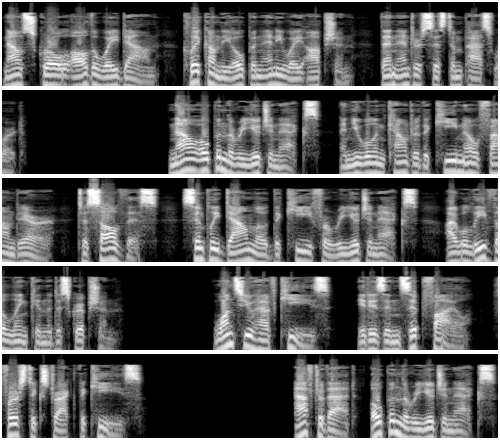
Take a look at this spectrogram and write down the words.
now scroll all the way down, click on the open anyway option, then enter system password. Now open the Ryujin X, and you will encounter the key no found error. To solve this, simply download the key for Ryujin X, I will leave the link in the description. Once you have keys, it is in zip file, first extract the keys. After that, open the Ryujin X,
